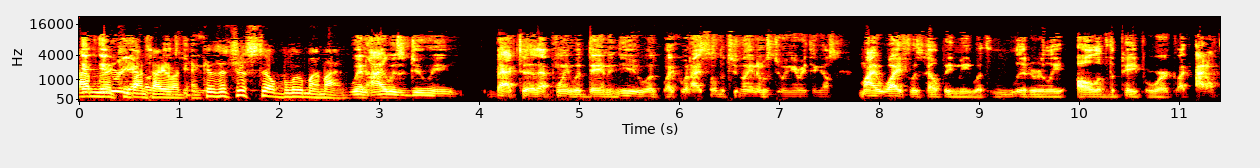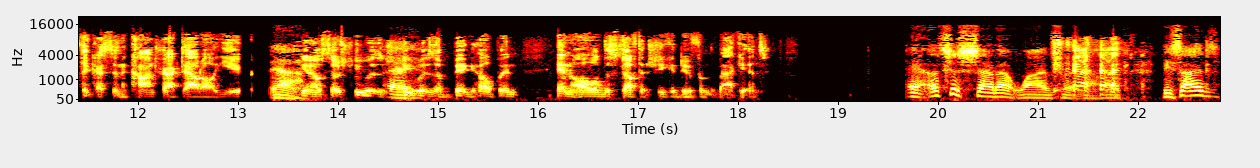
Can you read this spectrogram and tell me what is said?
I'm going to keep on talking about Dan because it just still blew my mind. when I was doing back to that point with Dan and you, like when I sold the two million and was doing everything else, my wife was helping me with literally all of the paperwork. Like I don't think I sent a contract out all year, Yeah. you know. So she was Hey. she was a big help in in all of the stuff that she could do from the back end. Hey, let's just shout out wives right now. Like, besides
